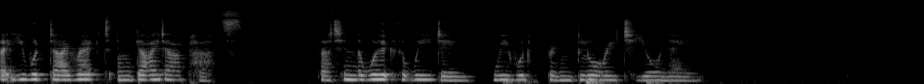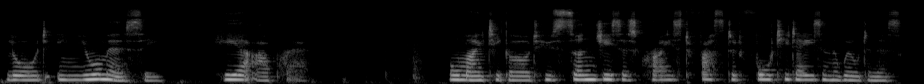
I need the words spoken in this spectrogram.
that you would direct and guide our paths, that in the work that we do, we would bring glory to your name. Lord, in your mercy, hear our prayer. Almighty God, whose Son Jesus Christ fasted forty days in the wilderness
